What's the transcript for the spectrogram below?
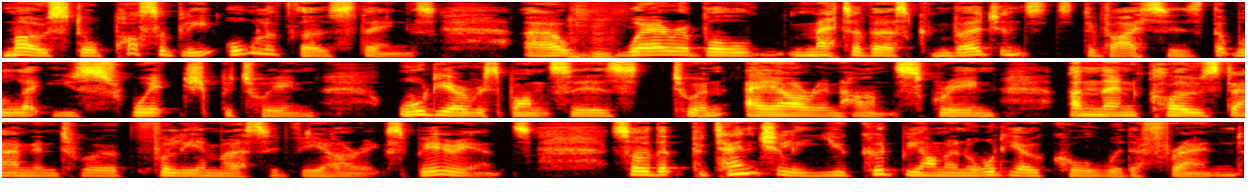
most or possibly all of those things. Uh, mm-hmm. Wearable metaverse convergence devices that will let you switch between audio responses to an AR enhanced screen and then close down into a fully immersive VR experience. So that potentially you could be on an audio call with a friend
